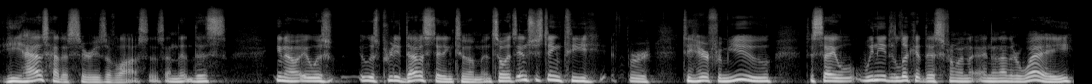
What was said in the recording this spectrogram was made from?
he has had a series of losses, and that this, you know, it was it was pretty devastating to him. And so it's interesting to for to hear from you to say we need to look at this from an, in another way.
